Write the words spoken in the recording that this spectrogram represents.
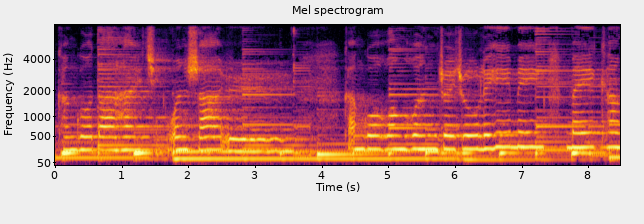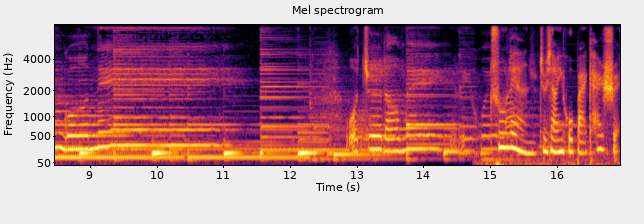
看过大海亲吻鲨鱼，看过黄昏追逐黎明，没看过你。我知道美初恋就像一壶白开水，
